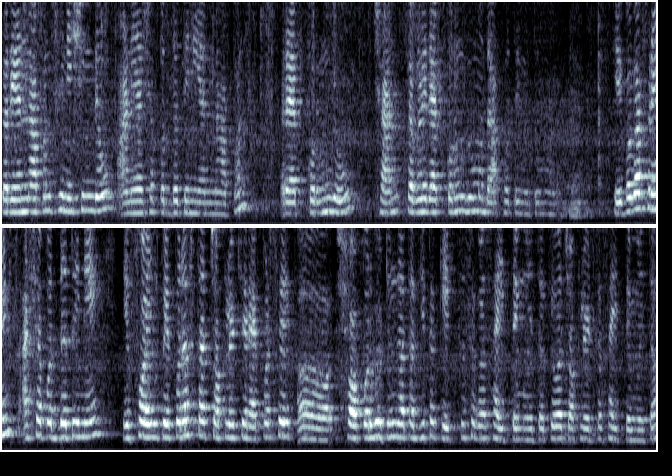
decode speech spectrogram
तर यांना आपण फिनिशिंग देऊ आणि अशा पद्धतीने यांना आपण रॅप करून घेऊ. छान सगळे रॅप करून घेऊ. मग दाखवते मी तुम्हाला. हे बघा फ्रेंड्स अशा पद्धतीने हे फॉईल पेपर असतात. चॉकलेटचे रॅपर्स शॉपवर भेटून जातात जिथं केकचं सगळं साहित्य मिळतं किंवा चॉकलेटचं साहित्य मिळतं.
